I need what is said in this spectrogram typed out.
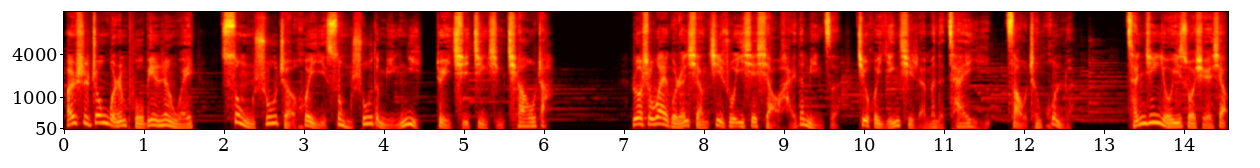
而是中国人普遍认为送书者会以送书的名义对其进行敲诈。若是外国人想记住一些小孩的名字，就会引起人们的猜疑，造成混乱。曾经有一所学校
